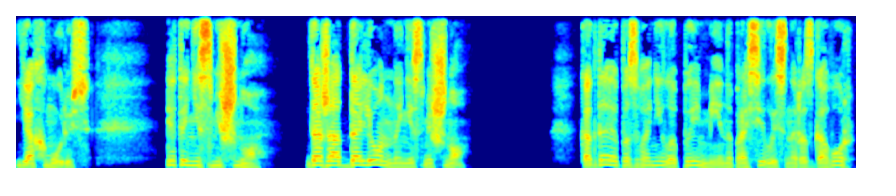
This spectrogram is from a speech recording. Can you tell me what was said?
Я хмурюсь. Это не смешно. Даже отдаленно не смешно. Когда я позвонила Пэмми и напросилась на разговор,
